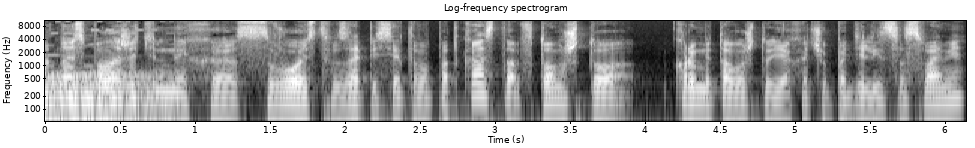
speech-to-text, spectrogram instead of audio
Одно из положительных э, свойств записи этого подкаста в том, что кроме того, что я хочу поделиться с вами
